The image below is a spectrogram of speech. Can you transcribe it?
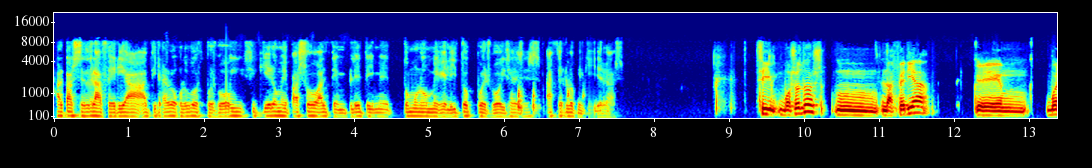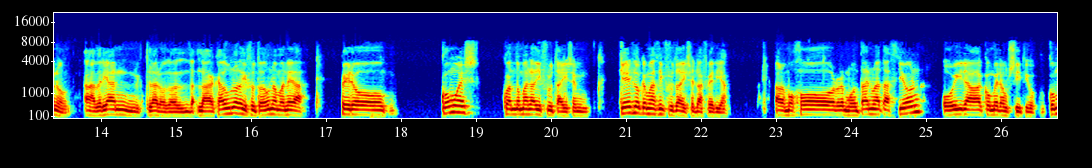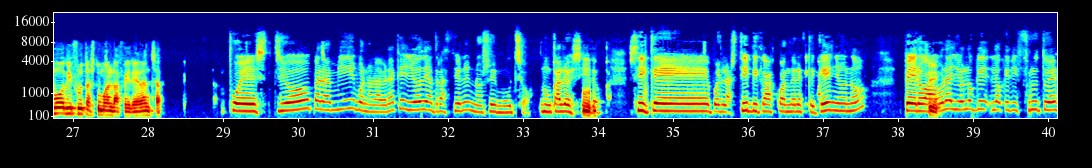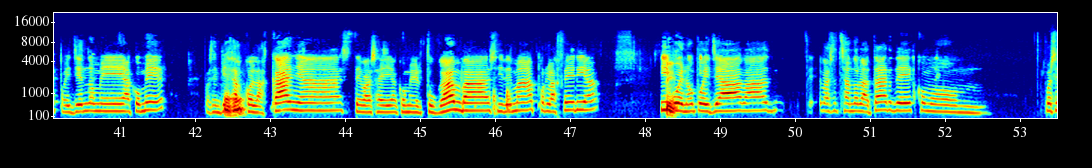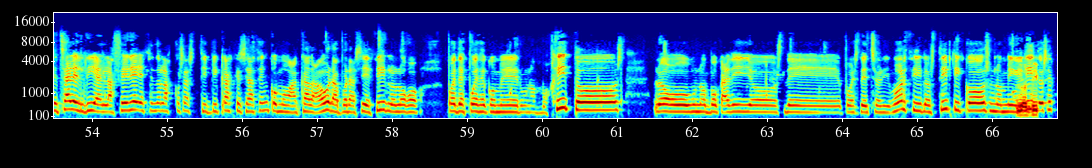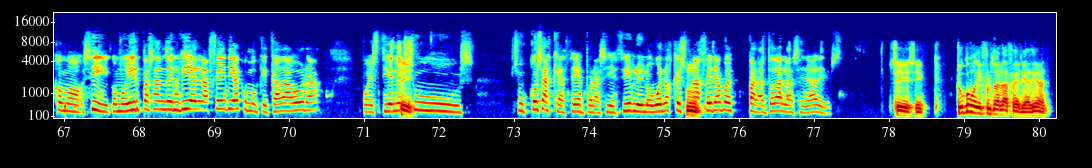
al paseo de la feria a tirar los globos, pues voy. Si quiero me paso al templete y me tomo unos miguelitos, pues voy, ¿sabes? Es hacer lo que quieras. Sí, vosotros, mmm, la feria, que, bueno, Adrián, claro, la, la, cada uno la disfruta de una manera, pero ¿cómo es cuando más la disfrutáis? ¿Qué es lo que más disfrutáis en la feria? A lo mejor montar en una atracción o ir a comer a un sitio. ¿Cómo disfrutas tú más la feria, Arancha? Pues yo, para mí, bueno, la verdad que yo de atracciones no soy mucho, nunca lo he sido. Sí que, pues las típicas cuando eres pequeño, ¿no? Pero sí. ahora yo lo que, lo que disfruto es, pues, yéndome a comer, pues empiezas uh -huh. con las cañas, te vas a ir a comer tus gambas y demás por la feria. Y sí. bueno, pues ya vas, vas echando la tarde, es como, pues echar el día en la feria y haciendo las cosas típicas que se hacen como a cada hora, por así decirlo. Luego, pues después de comer unos mojitos, luego unos bocadillos de pues de chorimorci, los típicos, unos miguelitos, es como, sí, como ir pasando el día en la feria, como que cada hora pues tiene sus sus cosas que hacer, por así decirlo, y lo bueno es que es una mm. feria pues para todas las edades. Sí, sí. ¿Tú cómo disfrutas la feria, Diana?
